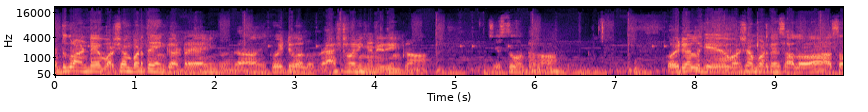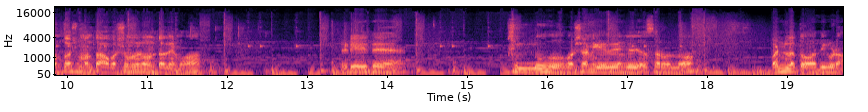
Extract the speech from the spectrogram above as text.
ఎందుకు అంటే వర్షం పడితే ఇంకా డ్రైవింగ్ ఇంకా ఈ కోయిటి వాళ్ళు ర్యాష్ డ్రైవింగ్ అనేది ఇంకా చేస్తూ ఉంటారు. కోయిటి వాళ్ళకి వర్షం పడితే చాలు ఆ సంతోషం అంతా ఆ వర్షంలోనే ఉంటుందేమో. రెడీ అయితే ఫుల్ వర్షానికి ఏదో ఎంజాయ్ చేస్తారు వాళ్ళు. పండ్లతో అది కూడా.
